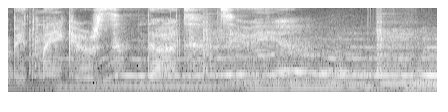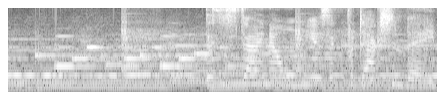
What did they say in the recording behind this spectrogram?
Beatmakers.tv. This is Dynamo Music Production, babe.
